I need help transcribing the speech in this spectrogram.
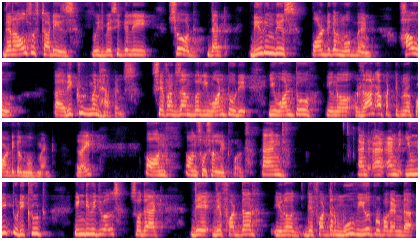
there are also studies which basically showed that during this political movement, how uh, recruitment happens. Say, for example, you want to you want to you know run a particular political movement, right? On on social network, and and and you need to recruit individuals so that they they further you know they further move your propaganda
